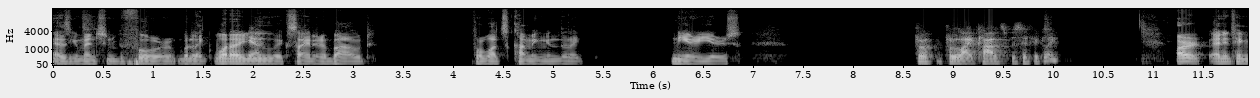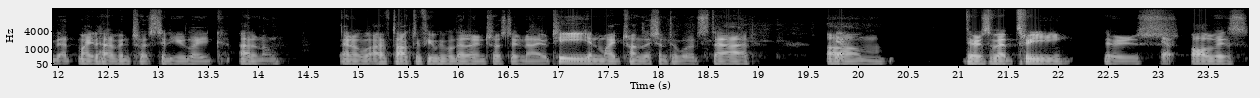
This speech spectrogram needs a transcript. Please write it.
as you mentioned before, but like what are yeah. you excited about for what's coming in the like near years? for for like cloud specifically, or anything that might have interested you. Like I don't know. I know I've talked to a few people that are interested in IoT and might transition towards that. Um, yep. There's Web three. There's yep. always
